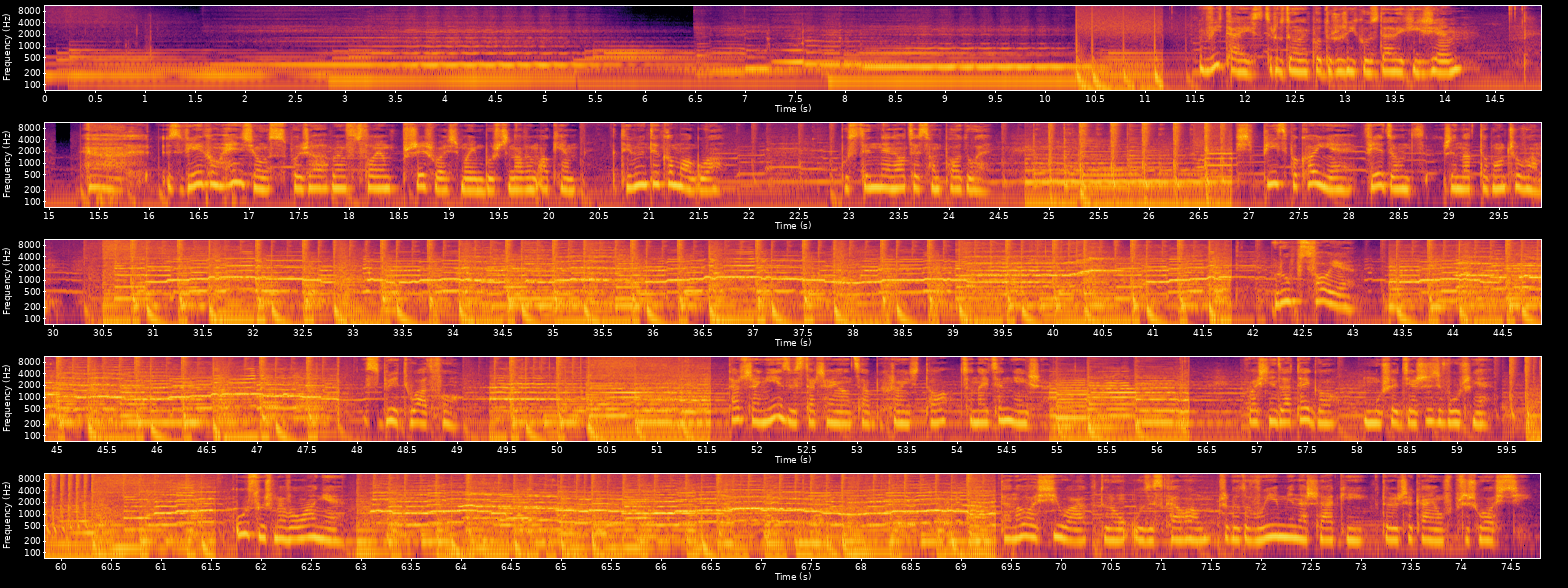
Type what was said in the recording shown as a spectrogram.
Witaj, strudzony podróżniku z dalekich ziem. Z wielką chęcią spojrzałabym w Twoją przyszłość moim bursztynowym okiem, gdybym tylko mogła. Pustynne noce są podłe. Spokojnie, wiedząc, że nad Tobą czuwam. Rób swoje. Zbyt łatwo. Tarcza nie jest wystarczająca, by chronić to, co najcenniejsze. Właśnie dlatego muszę dzierżyć włócznie. Usłysz me wołanie. Ta nowa siła, którą uzyskałam, przygotowuje mnie na szlaki, które czekają w przyszłości.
